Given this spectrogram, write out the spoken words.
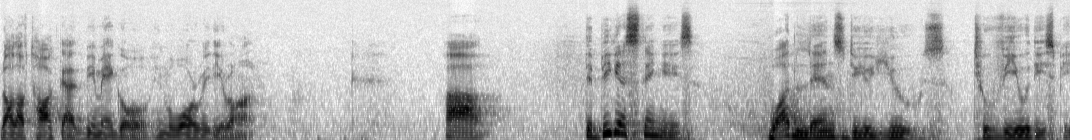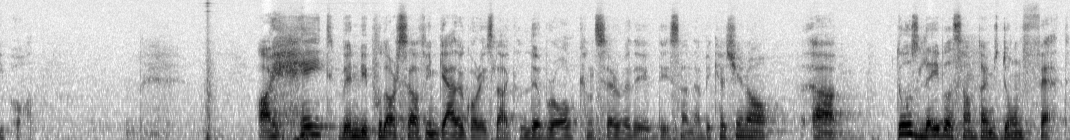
a lot of talk that we may go in war with Iran. Uh, the biggest thing is, what lens do you use to view these people? I hate when we put ourselves in categories like liberal, conservative, this and that, because you know, uh, those labels sometimes don't fit.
